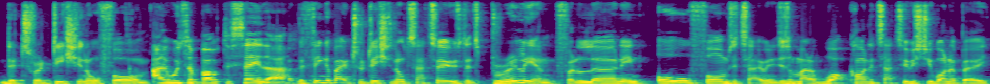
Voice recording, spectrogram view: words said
the traditional form. I was about to say that. The thing about traditional tattoos that's brilliant for learning all forms of tattooing, it doesn't matter what kind of tattooist you want to be.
